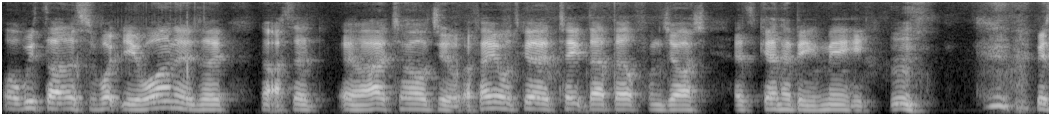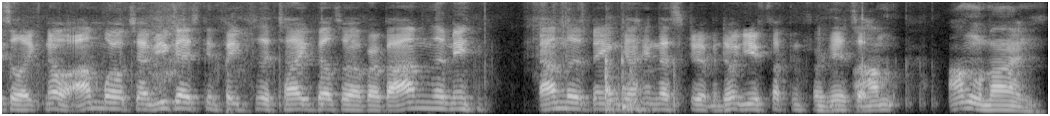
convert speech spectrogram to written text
well, we thought this is what you wanted. Like, no, I said, you know, I told you, if anyone's going to take that belt from Josh, it's going to be me. Mm. Basically, like, no, I'm world champ. You guys can fight for the tag belts, or whatever, but I'm the main, I'm the main guy in this group, and don't you fucking forget it. I'm, I'm the man.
